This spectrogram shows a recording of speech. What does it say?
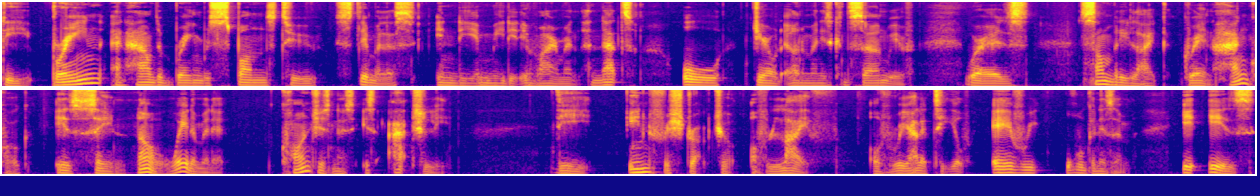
the brain and how the brain responds to stimulus in the immediate environment. And that's all Gerald Edelman is concerned with. Whereas somebody like Graham Hancock is saying, no, wait a minute. Consciousness is actually the infrastructure of life, of reality, of every organism. It is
